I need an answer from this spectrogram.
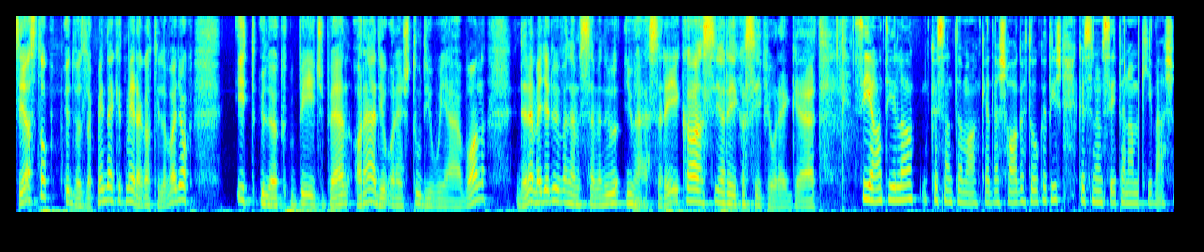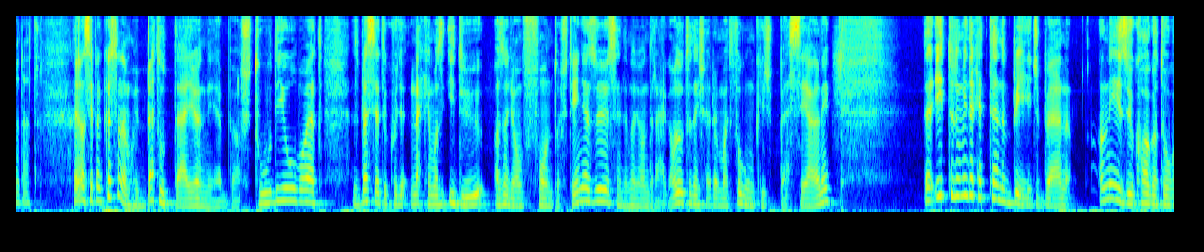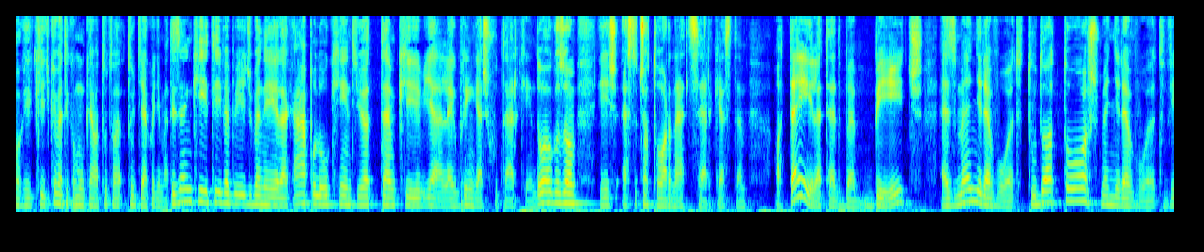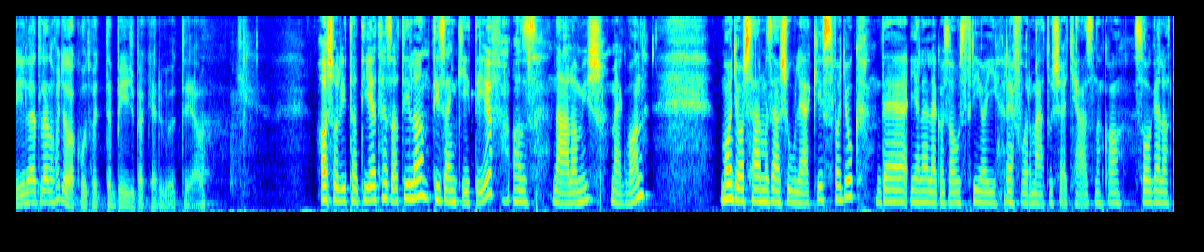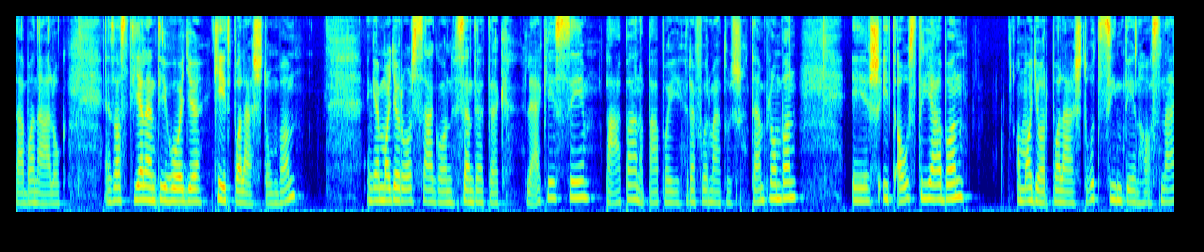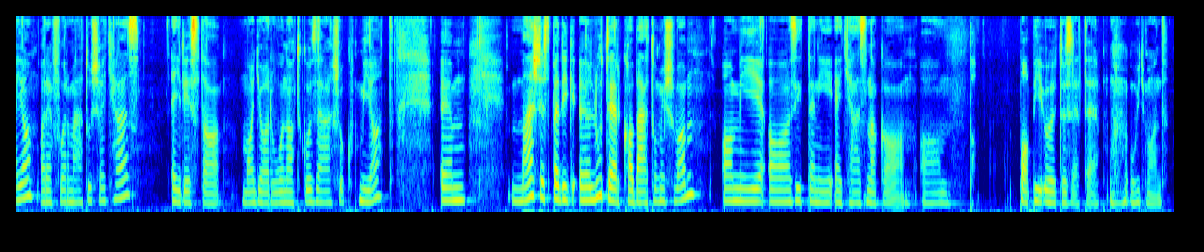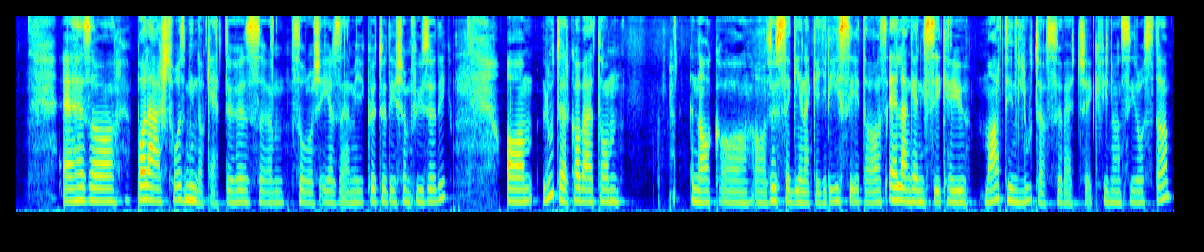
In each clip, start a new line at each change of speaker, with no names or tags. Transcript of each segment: Sziasztok, üdvözlök mindenkit, Méreg Attila vagyok. Itt ülök Bécsben, a Rádió Orange stúdiójában, de nem egyedül velem szemben ül Juhász Réka. Szia Réka, szép jó reggelt!
Szia Attila, köszöntöm a kedves hallgatókat is, köszönöm szépen a kívásodat.
Nagyon szépen köszönöm, hogy be tudtál jönni ebbe a stúdióba, mert ezt beszéltük, hogy nekem az idő az nagyon fontos tényező, szerintem nagyon drága adótad, és erről majd fogunk is beszélni. De itt ülünk mind a ketten Bécsben, a nézők, hallgatók, akik így követik a munkámat, tudják, hogy én már 12 éve Bécsben élek, ápolóként jöttem ki, jelenleg bringás futárként dolgozom, és ezt a csatornát szerkeztem. A te életedben Bécs, ez mennyire volt tudatos, mennyire volt véletlen, hogy alakult, hogy te Bécsbe kerültél?
Hasonlít a tiédhez, Attila, 12 év, az nálam is megvan. Magyar származású lelkész vagyok, de jelenleg az Ausztriai Református Egyháznak a szolgálatában állok. Ez azt jelenti, hogy két palástom van. Engem Magyarországon szenteltek lelkészé, pápán, a pápai református templomban, és itt Ausztriában a magyar palástot szintén használja a református egyház, egyrészt a magyar vonatkozások miatt, másrészt pedig Luther kabátom is van, ami az itteni egyháznak a, a papi öltözete, úgymond. Ehhez a palásthoz, mind a kettőhöz szoros érzelmi kötődésem fűződik. A Luther kabátomnak a, az összegének egy részét az ellengeni székhelyű Martin Luther Szövetség finanszírozta,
